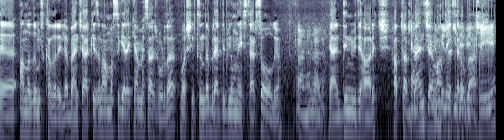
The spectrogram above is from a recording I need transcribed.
e, anladığımız kadarıyla bence herkesin alması gereken mesaj burada. Washington'da Bradley Beal ne isterse o oluyor. Aynen öyle. Yani Dinwiddie hariç. Hatta bence Kendisinin bile Montrezl gidebileceği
